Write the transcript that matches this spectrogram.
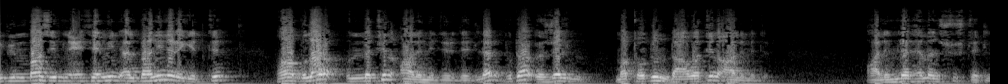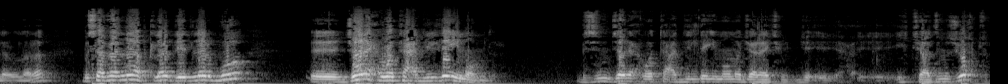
İbn Baz, İbn İtemin, Elbani nereye gitti? Ha bunlar ümmetin alimidir dediler. Bu da özel matodun, davetin alimidir. Alimler hemen süs dediler onlara. Bu sefer ne yaptılar? Dediler bu e, cerh ve ta'dilde imamdır. Bizim cerh ve ta'dilde imama cerh ihtiyacımız yoktur.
